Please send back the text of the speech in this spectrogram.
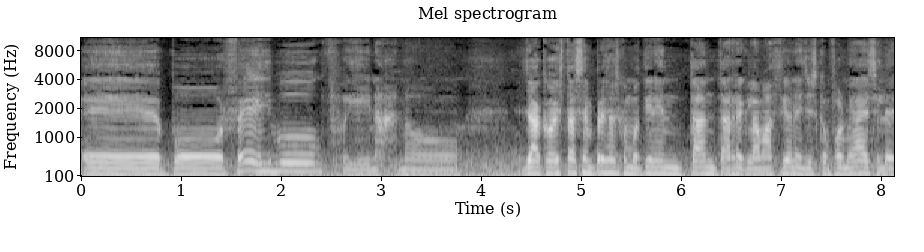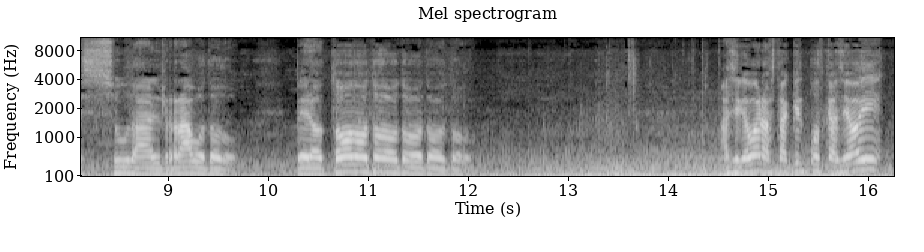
eh, por Facebook y nada, no... Ya con estas empresas como tienen tantas reclamaciones y disconformidades se les suda el rabo todo. Pero todo, todo, todo, todo, todo. Así que bueno, hasta aquí el podcast de hoy.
